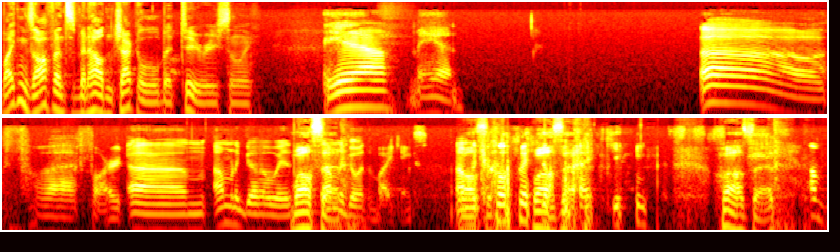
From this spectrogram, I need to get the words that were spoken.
Vikings offense has been held in check a little bit too recently. Yeah, man. Uh, f- uh, fart. Um, I'm gonna go with. Well said. I'm gonna go with the Vikings. I'm Well gonna go with Well the said. Vikings. Well said. I'm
